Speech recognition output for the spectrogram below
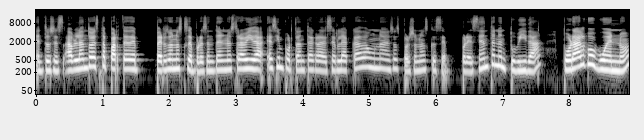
Entonces, hablando de esta parte de personas que se presenten en nuestra vida, es importante agradecerle a cada una de esas personas que se presenten en tu vida por algo bueno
